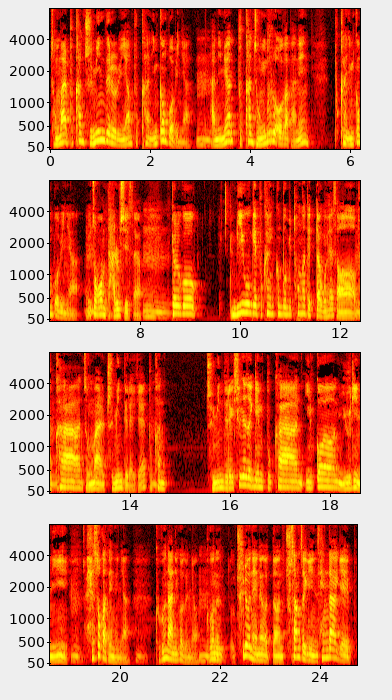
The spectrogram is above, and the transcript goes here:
정말 북한 주민들을 위한 북한 인권법이냐 음. 아니면 북한 정부를 억압하는 북한 인권법이냐 조금 다를 수 있어요. 음. 결국 미국의 북한 인권법이 통과됐다고 해서 음. 북한 정말 주민들에게 북한 주민들에게 실제적인 북한 인권 유린이 음. 해소가 되느냐 그건 아니거든요. 그거는 추려내는 어떤 추상적인 생각에 부-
